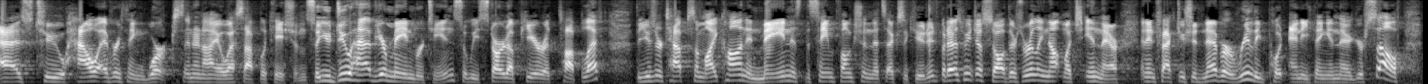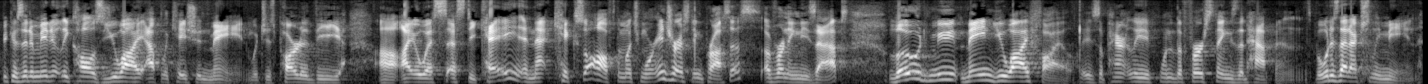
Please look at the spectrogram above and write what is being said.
as to how everything works in an iOS application. So you do have your main routine. So we start up here at top left. The user taps some icon, and main is the same function that's executed. But as we just saw, there's really not much in there. And in fact, you should never really put anything in there yourself because it immediately calls UI application main, which is part of the uh, iOS SDK. And that kicks off the much more interesting process of running these apps. Load main UI file is apparently one of the first things that happens. But what does that actually mean?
